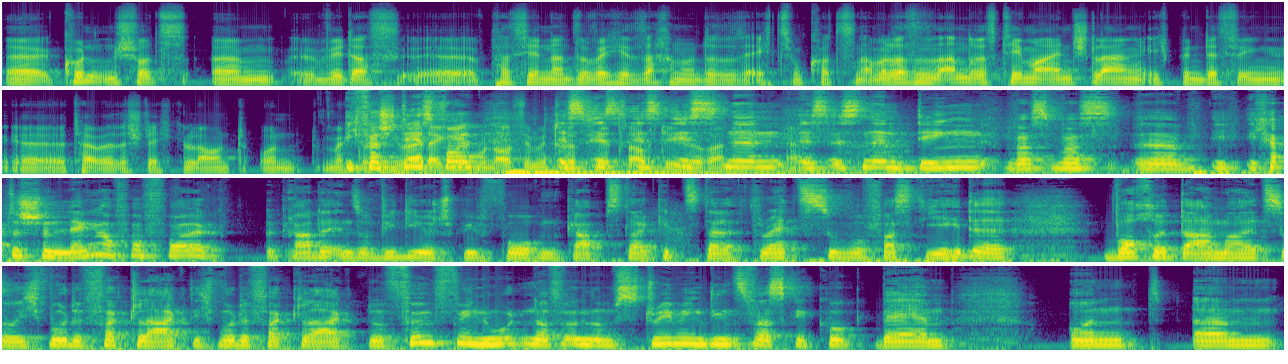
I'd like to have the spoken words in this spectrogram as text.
äh, Kundenschutz ähm, wird das äh, passieren dann so welche Sachen und das ist echt zum Kotzen. Aber lass uns ein anderes Thema einschlagen. Ich bin deswegen äh, teilweise schlecht gelaunt und möchte ich nicht weitergeben voll. und außerdem interessiert es, es, es auch die ist Hörer ein. Ja. Es ist ein Ding, was, was äh, ich, ich habe das schon länger verfolgt. Gerade in so Videospielforen gab es da, gibt es da Threads zu, wo fast jede Woche damals so, ich wurde verklagt, ich wurde verklagt. Nur fünf Minuten auf irgendeinem Streamingdienst was geguckt, bam. Und ähm,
